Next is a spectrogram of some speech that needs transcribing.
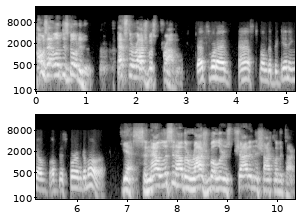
How is that Lotus go to do? That's the Rashba's problem. That's what I've asked from the beginning of, of this Purim Gemara. Yes. So now listen how the Rashba learns Pshat in the Shaklavitar.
